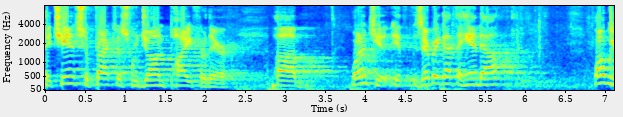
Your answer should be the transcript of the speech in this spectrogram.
a chance to practice from John Piper there. Um, why don't you, if, has everybody got the handout? Why don't we,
